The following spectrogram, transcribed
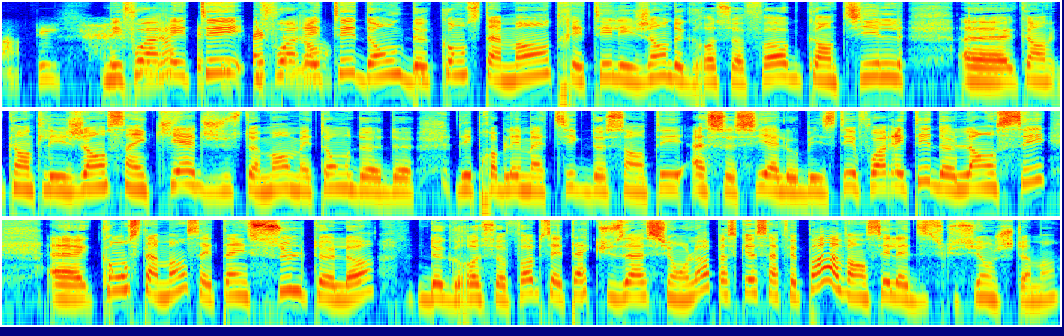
santé. Mais il faut arrêter, il faut arrêter donc de constamment traiter les gens de grossophobes quand ils, euh, quand, quand les gens s'inquiètent justement, mettons, de, de, des problématiques de santé associées à l'obésité. Il faut arrêter de lancer euh, constamment cette insulte-là de grossophobe, cette accusation-là, parce que ça fait pas avancer la discussion justement.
